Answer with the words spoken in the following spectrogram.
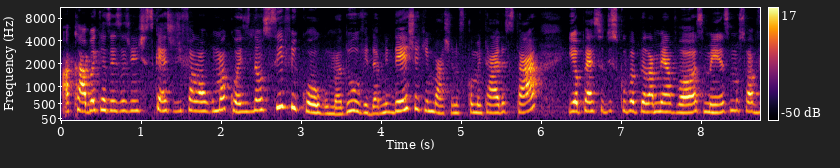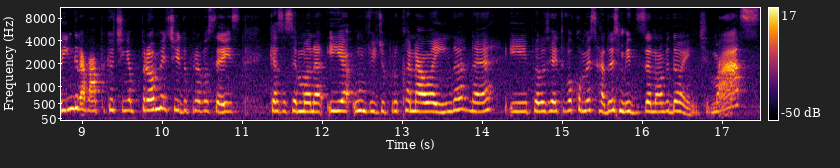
acaba que às vezes a gente esquece de falar alguma coisa. Então, se ficou alguma dúvida, me deixa aqui embaixo nos comentários, tá? E eu peço desculpa pela minha voz mesmo, só vim gravar porque eu tinha prometido pra vocês que essa semana ia um vídeo pro canal ainda, né? E pelo jeito vou começar 2019 doente. Mas,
